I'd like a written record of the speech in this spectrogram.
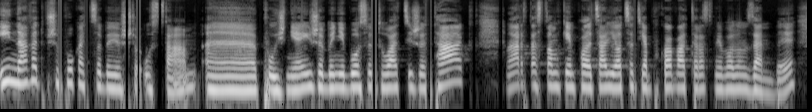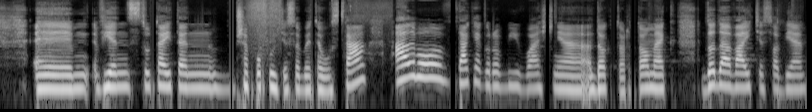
i nawet przypłukać sobie jeszcze usta e, później, żeby nie było sytuacji, że tak, Marta z Tomkiem polecali ocet jabłkowy, a teraz mnie bolą zęby. Ym, Więc tutaj ten przepłukujcie sobie te usta, albo tak jak robi właśnie doktor Tomek, dodawajcie sobie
